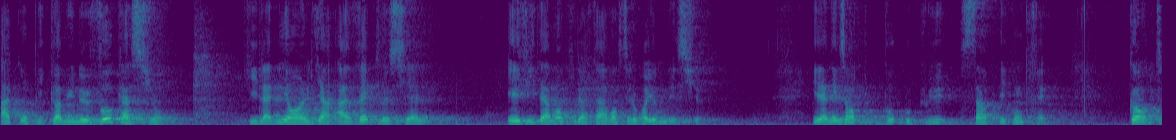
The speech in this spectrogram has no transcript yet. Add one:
accompli comme une vocation, qu'il a mis en lien avec le ciel, évidemment qu'il a fait avancer le royaume des cieux. Et un exemple beaucoup plus simple et concret. Quand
